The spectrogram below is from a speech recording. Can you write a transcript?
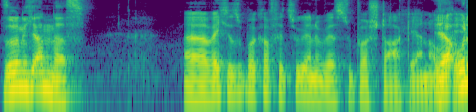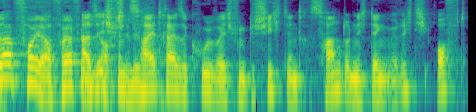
So nicht anders. Äh, welche Superkraft hättest du gerne? Du wärst super stark gerne. Ja, okay. oder Feuer. Feuer finde Also ich ich auch finde. Zeitreise cool, weil ich finde Geschichte interessant und ich denke mir richtig oft,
